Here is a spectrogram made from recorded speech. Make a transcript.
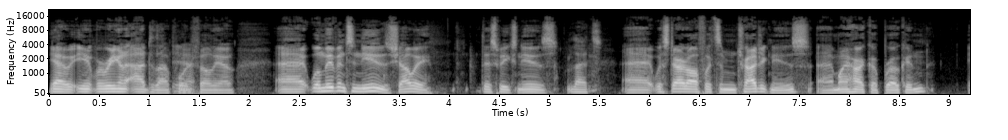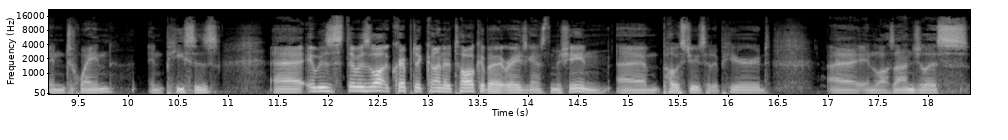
Yeah, we- we're really going to add to that Yeah. portfolio. Uh, we'll move into news, shall we? This week's news. Let's. Uh, we'll start off with some tragic news. Uh, my heart got broken in twain, in pieces. Uh, it was there was a lot of cryptic kind of talk about Rage Against the Machine. Um, posters had appeared uh, in Los Angeles.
